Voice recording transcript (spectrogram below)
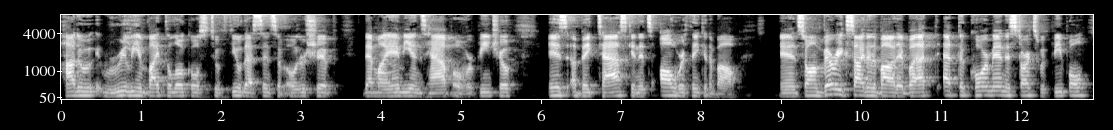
How to really invite the locals to feel that sense of ownership that Miamians have over Pincho is a big task, and it's all we're thinking about. And so I'm very excited about it. But at, at the core, man, it starts with people.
